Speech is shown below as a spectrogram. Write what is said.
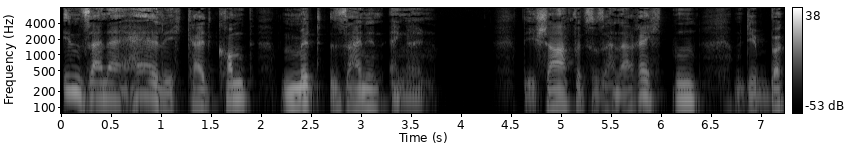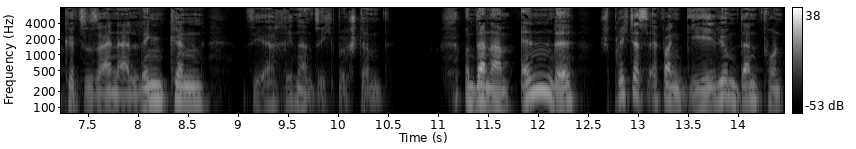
in seiner Herrlichkeit kommt mit seinen Engeln. Die Schafe zu seiner Rechten und die Böcke zu seiner Linken, sie erinnern sich bestimmt. Und dann am Ende spricht das Evangelium dann von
